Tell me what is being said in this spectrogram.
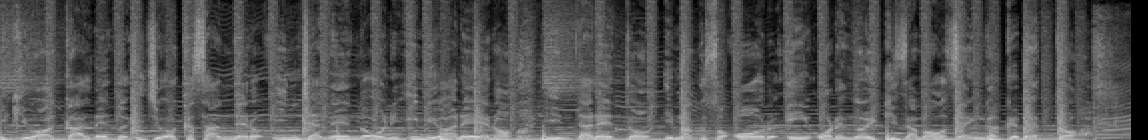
息は上がれど意地は重ねろ。いいんじゃねえの。に意味はねえの。インターネット今こそオールイン。俺の生き様を全額ベッド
